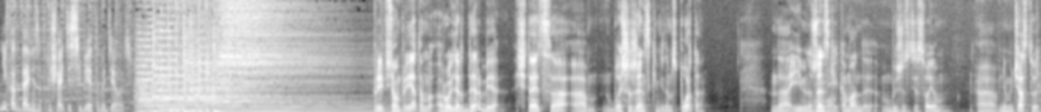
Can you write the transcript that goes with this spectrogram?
никогда не запрещайте себе этого делать. При всем при этом роллер-дерби считается э, больше женским видом спорта. Да, и именно женские Ого. команды в большинстве своем э, в нем участвуют.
